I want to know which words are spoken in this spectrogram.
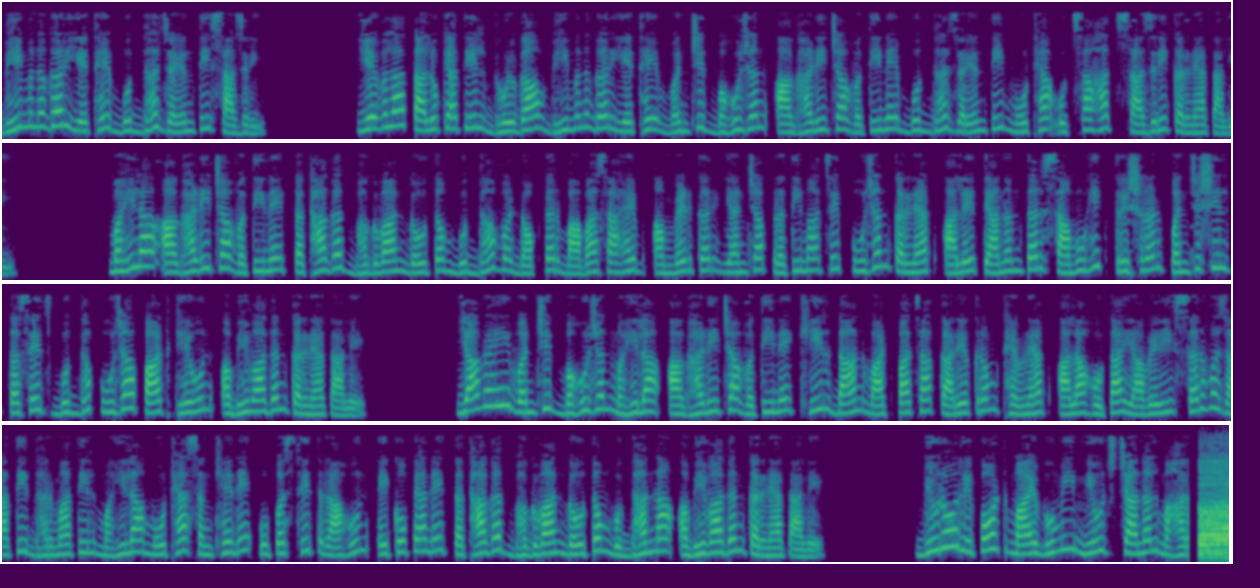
भीमनगर येथे बुद्ध जयंती साजरी. येवला तालुक्यातील धुळगाव भीमनगर येथे वंचित बहुजन आघाडीच्या वतीने बुद्ध जयंती मोठ्या उत्साहात साजरी करण्यात आली. महिला आघाडीच्या वतीने तथागत भगवान गौतम बुद्ध व डॉक्टर बाबासाहेब आंबेडकर यांच्या प्रतिमाचे पूजन करण्यात आले. त्यानंतर सामूहिक त्रिशरण पंचशील तसेच बुद्ध पूजा पाठ घेऊन अभिवादन करण्यात आले. यावेळी वंचित बहुजन महिला आघाडीच्या वतीने खीर दान वाटपाचा कार्यक्रम ठेवण्यात आला होता. यावेळी सर्व जाती धर्मातील महिला मोठ्या संख्येने उपस्थित राहून एकोप्याने तथागत भगवान गौतम बुद्धांना अभिवादन करण्यात आले. Bureau report Maybhumi news channel Maharashtra.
